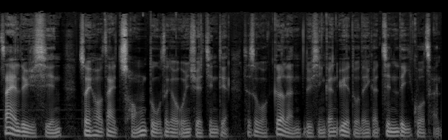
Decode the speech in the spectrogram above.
再旅行，最后再重读这个文学经典。这是我个人旅行跟阅读的一个经历过程。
